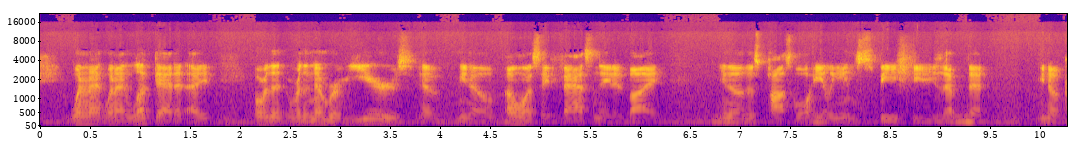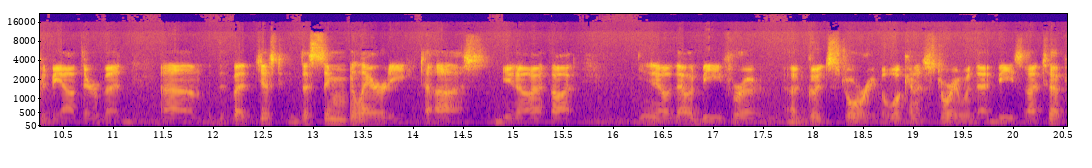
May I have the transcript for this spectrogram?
when I when I looked at it, I over the over the number of years of you know I don't want to say fascinated by you know this possible alien species that that you know could be out there, but um, but just the similarity to us. You know, I thought you know that would be for a, a good story, but what kind of story would that be? So I took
